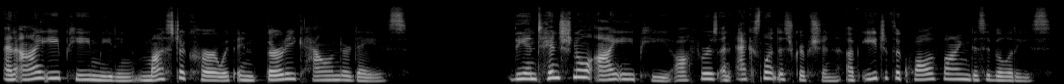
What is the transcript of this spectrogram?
an IEP meeting must occur within 30 calendar days. The intentional IEP offers an excellent description of each of the qualifying disabilities.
